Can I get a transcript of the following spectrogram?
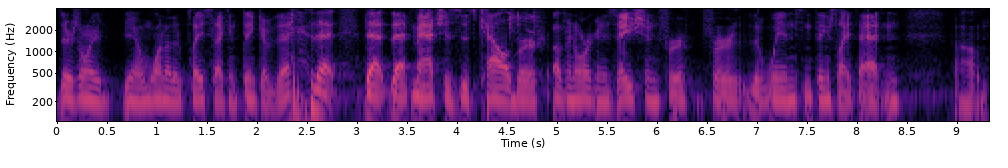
There's only you know one other place I can think of that that that that matches this caliber of an organization for for the wins and things like that. And um,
